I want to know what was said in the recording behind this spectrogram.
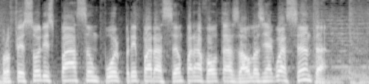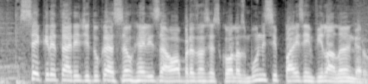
Professores passam por preparação para a volta às aulas em Água Santa. Secretaria de Educação realiza obras nas escolas municipais em Vila Lângaro.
